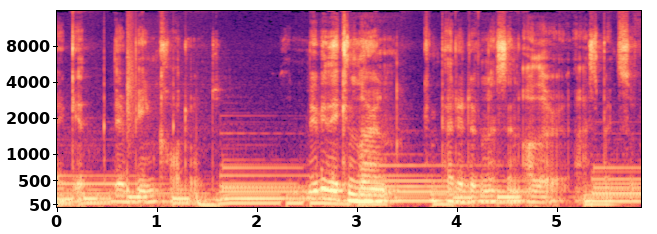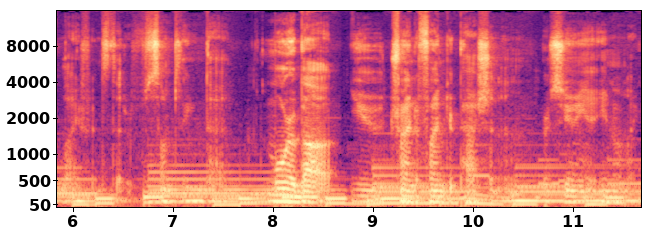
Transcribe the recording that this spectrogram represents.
like it, they're being coddled. Maybe they can learn competitiveness in other aspects of life instead of something that more about you trying to find your passion and pursuing it. You know, like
